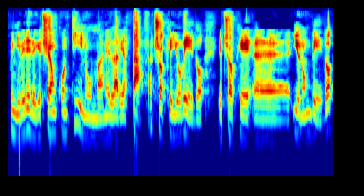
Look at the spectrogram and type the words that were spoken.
Quindi vedete che c'è un continuum nella realtà fra ciò che io vedo e ciò che eh, io non vedo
